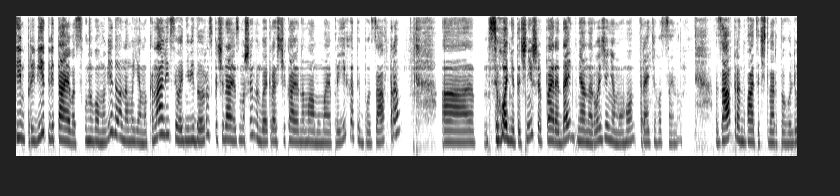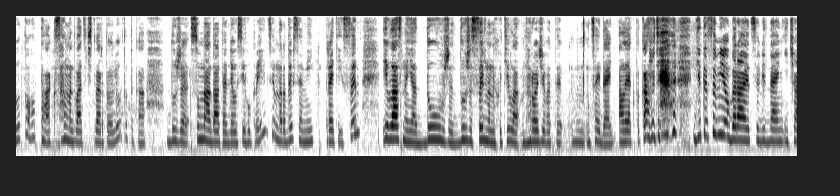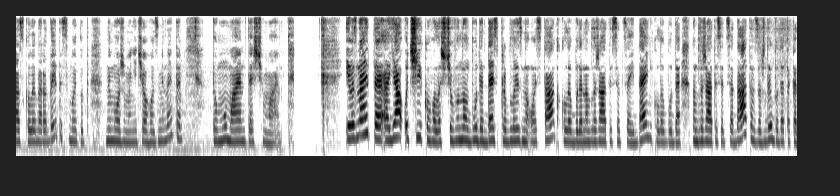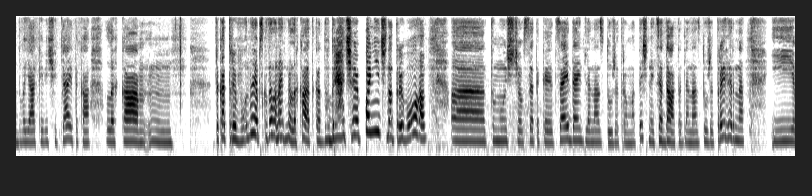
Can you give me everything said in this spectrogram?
Всім привіт! Вітаю вас у новому відео на моєму каналі. Сьогодні відео розпочинаю з машини, бо якраз чекаю на маму, має приїхати, бо завтра. А, сьогодні, точніше, переддень дня народження мого третього сина. Завтра, 24 лютого, так, саме 24 лютого, така дуже сумна дата для усіх українців. Народився мій третій син. І, власне, я дуже дуже сильно не хотіла народжувати цей день. Але як то кажуть, діти самі обирають собі день і час, коли народитись. Ми тут не можемо нічого змінити, тому маємо те, що маємо. І ви знаєте, е, я очікувала, що воно буде десь приблизно ось так, коли буде наближатися цей день, коли буде наближатися ця дата, завжди буде таке двояке відчуття і така легка. Така тривога, ну я б сказала, навіть не легка, а така добряча панічна тривога, е, тому що все-таки цей день для нас дуже травматичний, ця дата для нас дуже тригерна. І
